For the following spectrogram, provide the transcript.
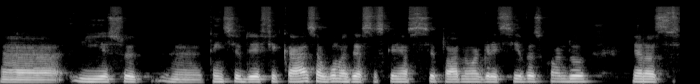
Uh, e isso uh, tem sido eficaz. Algumas dessas crianças se tornam agressivas quando elas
